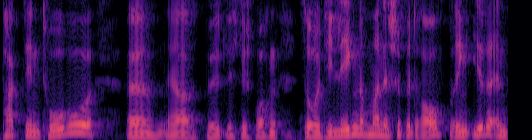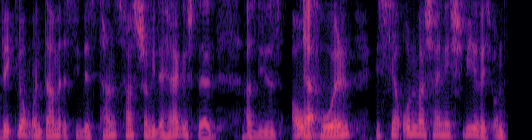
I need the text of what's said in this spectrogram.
packt den Turbo, äh, ja, bildlich gesprochen, so, die legen nochmal eine Schippe drauf, bringen ihre Entwicklung und damit ist die Distanz fast schon wieder hergestellt. Also dieses Aufholen ja. ist ja unwahrscheinlich schwierig und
